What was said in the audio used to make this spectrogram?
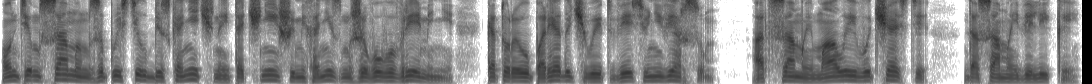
он тем самым запустил бесконечный, точнейший механизм живого времени — которая упорядочивает весь универсум, от самой малой его части до самой великой.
